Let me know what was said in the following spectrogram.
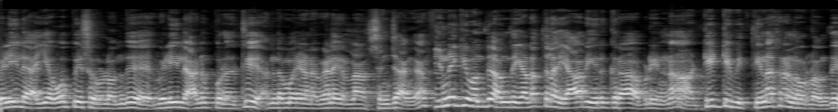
வெளியில் ஐயா ஓபிஎஸ் அவர்களை வந்து வெளியில் அனுப்புறதுக்கு அந்த மாதிரியான வேலைகள்லாம் செஞ்சாங்க. இன்னைக்கு வந்து அந்த இடத்துல யார் இருக்கிறா அப்படின்னா டிடிவி தினகரன் அவர்கள் வந்து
